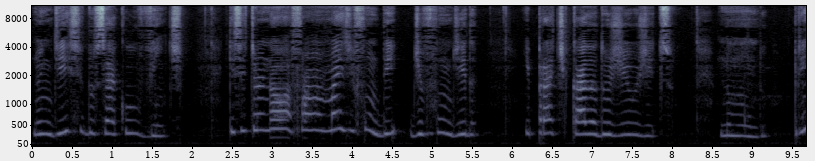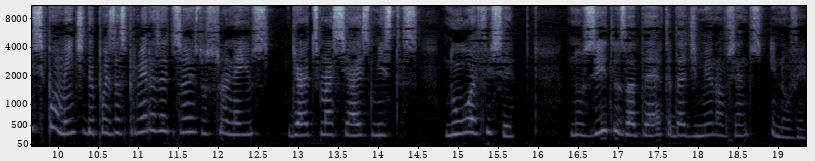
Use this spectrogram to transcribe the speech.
no início do século XX, que se tornou a forma mais difundida e praticada do jiu-jitsu no mundo, principalmente depois das primeiras edições dos torneios de artes marciais mistas no UFC, nos idos da década de 1990.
